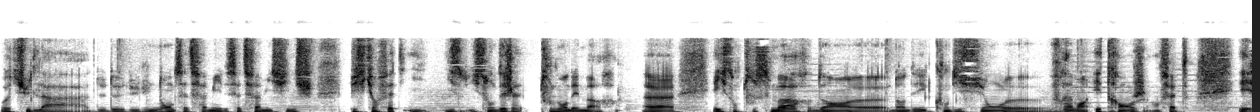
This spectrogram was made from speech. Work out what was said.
au-dessus de la, de, du nom de cette famille, de cette famille Finch, puisqu'en fait, ils- ils sont déjà, tout le monde est mort, euh, et ils sont tous morts dans, euh, dans des conditions euh, vraiment étranges, en fait. Et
